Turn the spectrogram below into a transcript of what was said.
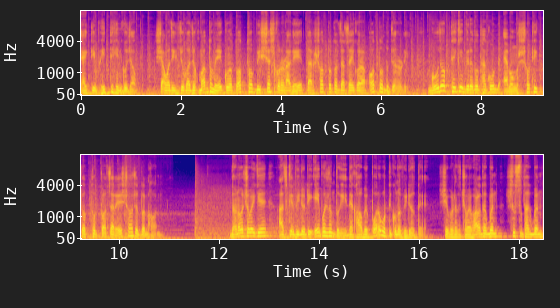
একটি ভিত্তিহীন গুজব। সামাজিক যোগাযোগ মাধ্যমে কোনো তথ্য বিশ্বাস করার আগে তার সত্যতা যাচাই করা অত্যন্ত জরুরি। গুজব থেকে বিরত থাকুন এবং সঠিক তথ্য প্রচারে সচেতন হন। ধন্যবাদ সবাইকে। আজকের ভিডিওটি এ পর্যন্তই। দেখা হবে পরবর্তী কোনো ভিডিওতে। সে পর্যন্ত সবাই ভালো থাকবেন, সুস্থ থাকবেন।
